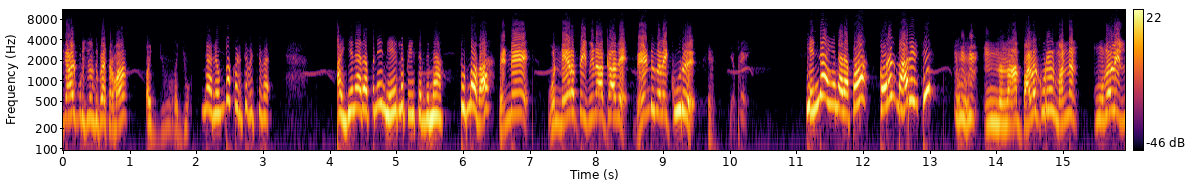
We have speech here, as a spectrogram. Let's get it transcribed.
வாடகைக்கு ஆள் வந்து பேசுறமா? ஐயோ ஐயோ. நான் ரொம்ப கொடுத்து வச்சுவேன் ஐயனாரப்பனே நேர்ல பேசுறதுன்னா சும்மாவா? பெண்ணே உன் நேரத்தை வீணாக்காதே. வேண்டுதலை கூறு? என்ன ஐயனாரப்பா குரல் மாறிடுச்சு? நான் பல குரல் மன்னன். முதலில்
